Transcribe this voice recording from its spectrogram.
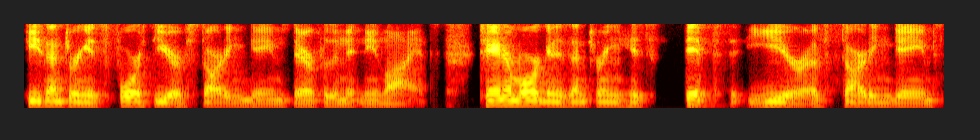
he's entering his fourth year of starting games there for the Nittany Lions. Tanner Morgan is entering his fifth year of starting games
